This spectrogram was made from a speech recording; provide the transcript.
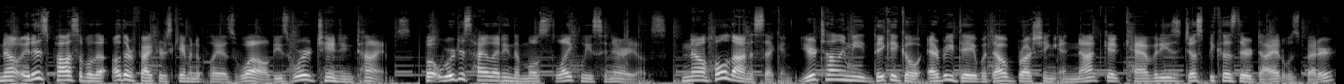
Now, it is possible that other factors came into play as well, these were changing times, but we're just highlighting the most likely scenarios. Now, hold on a second, you're telling me they could go every day without brushing and not get cavities just because their diet was better?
